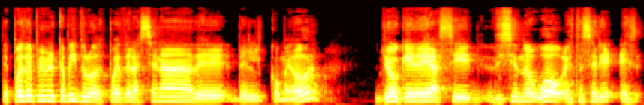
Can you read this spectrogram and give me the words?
después del primer capítulo, después de la escena de, del comedor, yo quedé así diciendo, wow, esta serie es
